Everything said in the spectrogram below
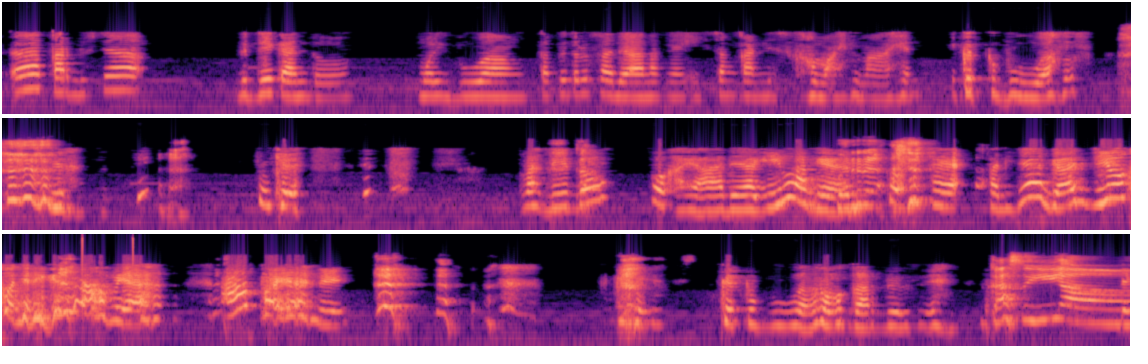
eh kardusnya gede kan tuh mau dibuang tapi terus ada anaknya iseng kan dia suka main-main ikut kebuang oke. Mas dihitung kok kayak ada yang hilang ya? Kok kayak tadinya ganjil kok jadi genap ya? Apa ya nih? Ikut kebuang sama kardusnya. Kasihan. Dia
